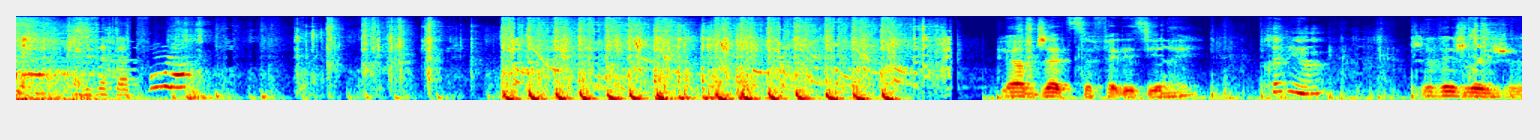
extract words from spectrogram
mais vous êtes à fond là Leur jet se fait désirer. Très bien. Je vais jouer le jeu.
